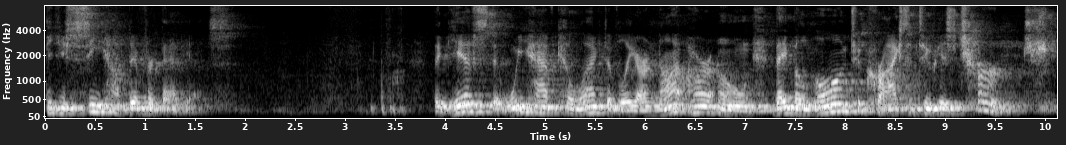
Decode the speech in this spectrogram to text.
Did you see how different that is? The gifts that we have collectively are not our own, they belong to Christ and to His church.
